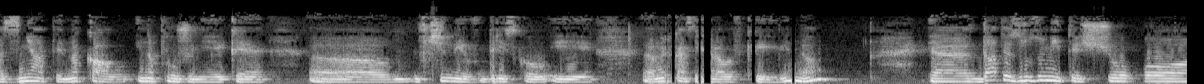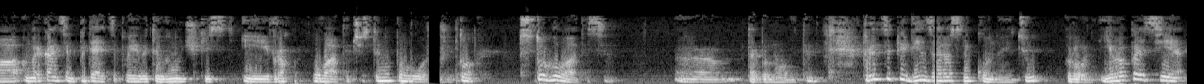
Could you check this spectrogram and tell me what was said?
е, зняти накалу і напруження, яке е, вчинив Дрісков і американські генерали в Києві. Да? Е, Дати зрозуміти, що американцям придеться проявити гнучкість і врахувати частину положень, то сторгуватися, е, так би мовити. В принципі, він зараз виконує цю роль. Європейці е,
